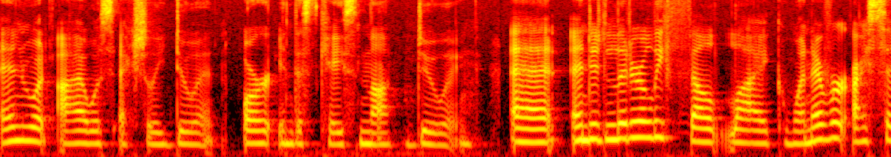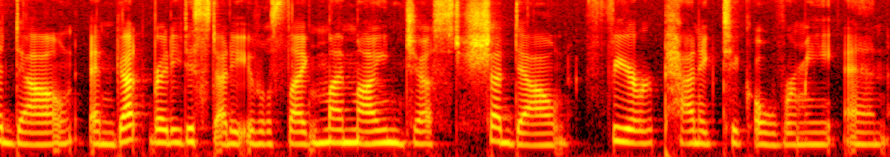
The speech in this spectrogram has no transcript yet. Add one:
and what I was actually doing, or in this case, not doing. And, and it literally felt like whenever I sat down and got ready to study, it was like my mind just shut down, fear, panic took over me, and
